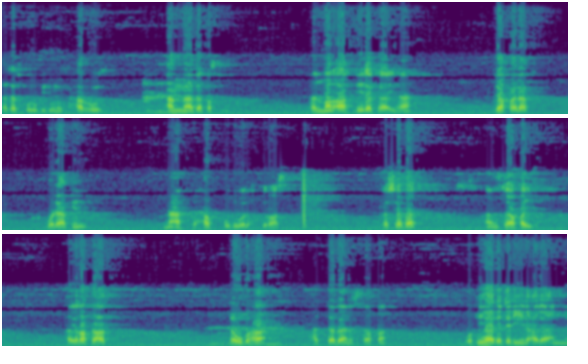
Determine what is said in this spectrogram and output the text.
فتدخل بدون تحرز أم ماذا تصنع المرأة بذكائها دخلت ولكن مع التحفظ والاحتراس كشفت عن ساقيها أي رفعت ثوبها حتى بان الساقان. وفي هذا دليل على أن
